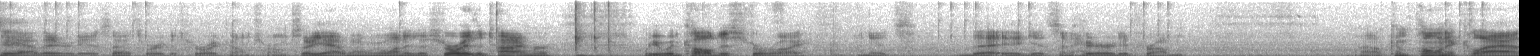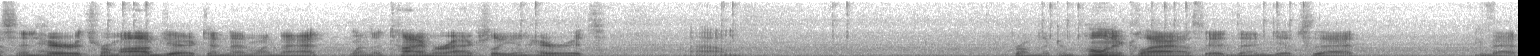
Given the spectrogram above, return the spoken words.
Yeah, there it is. That's where destroy comes from. So yeah, when we want to destroy the timer, we would call destroy, and it's that it gets inherited from uh, component class, inherits from object, and then when that when the timer actually inherits um, from the component class, it then gets that that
